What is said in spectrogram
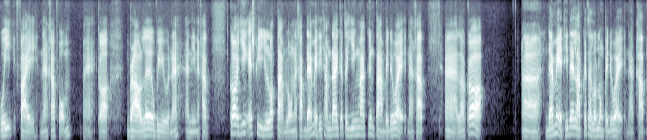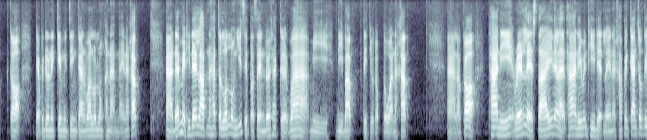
กุ้ยไฟนะครับผม อ่าก็ Browser view นะ อันนี้นะครับ ก็ยิ่ง HP ลดต่ำลงนะครับ damage ที่ทำได้ก็จะยิ่งมากขึ้นตามไปด้วยนะครับ อ่า แล้วก็ อ่า damage ที่ได้รับก็จะลดลงไปด้วยนะครับ ก็เดี๋ยวไปดูในเกมจริงๆกันว่าลดลงขนาดไหนนะครับ อ่า damage ที่ได้รับนะฮะจะลดลง 20%ด้วยถ้าเกิดว่ามี debuff ติดอยู่กับตัวนะครับ อ่าแล้วก็ท่านี้ Rainless Strike นี่แหละท่านี้เป็นทีเด็ดเลยนะครับ เป็นการโจมตี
